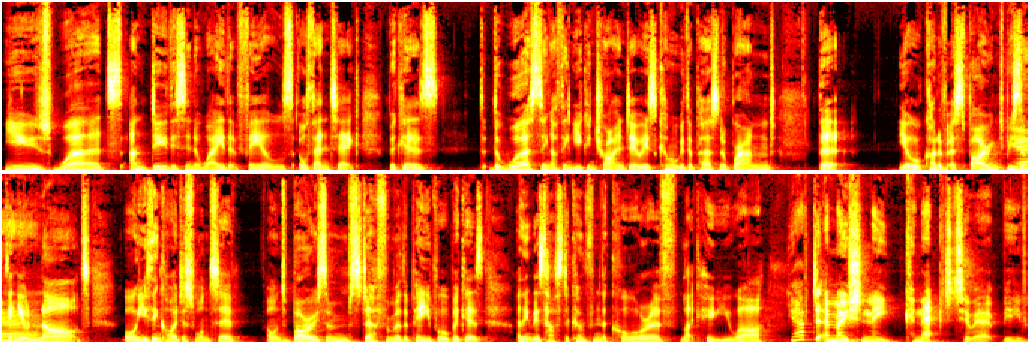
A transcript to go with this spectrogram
use words and do this in a way that feels authentic because th- the worst thing I think you can try and do is come up with a personal brand that you're kind of aspiring to be something you're not or you think oh, I just want to I want to borrow some stuff from other people because I think this has to come from the core of like who you are. you have to emotionally connect to it. You've,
